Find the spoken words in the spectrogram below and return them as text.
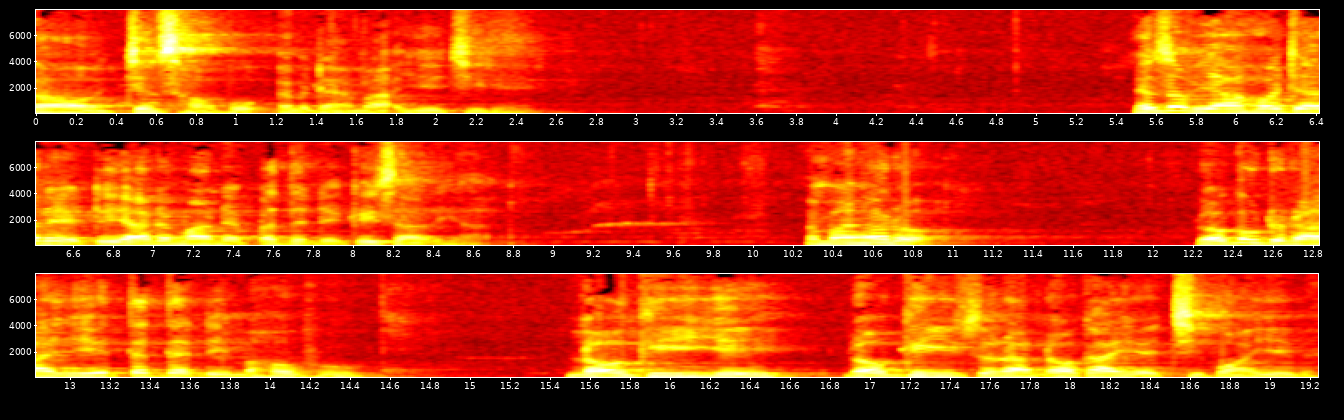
ကောင်းအောင်ကျင့်ဆောင်ဖို့အမတန်မှအရေးကြီးတယ်မြတ်စွာဘုရားဟောကြားတဲ့တရားဓမ္မနဲ့ပတ်သက်တဲ့ကိစ္စတွေဟာအမှန်ကတော့လောကုတ္တရာရေးတက်တက်တွေမဟုတ်ဘူး လောကီရေးလောကီဆိုတာလောကရဲ့ကြီးပွားရေးပဲ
